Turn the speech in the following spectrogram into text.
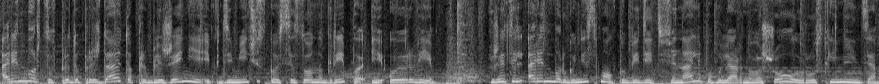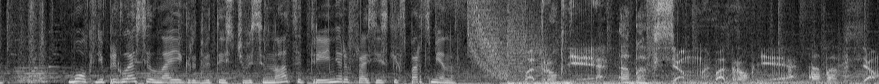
Оренбургцев предупреждают о приближении эпидемического сезона гриппа и ОРВИ. Житель Оренбурга не смог победить в финале популярного шоу «Русский ниндзя». МОК не пригласил на игры 2018 тренеров российских спортсменов. Подробнее обо всем. Подробнее обо всем.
